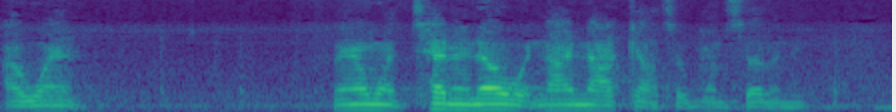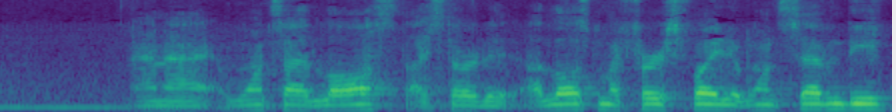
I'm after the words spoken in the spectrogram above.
I went. I think I went 10 and 0 with nine knockouts at 170. And I once I lost, I started. I lost my first fight at 170.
